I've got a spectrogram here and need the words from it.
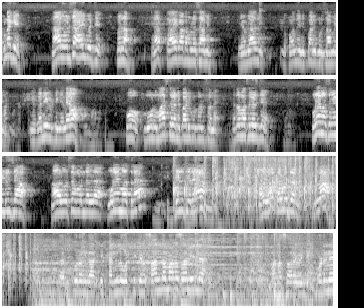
பிள்ளைக்கு நாலு வருஷம் ஆகி போச்சு. புரியுதா? ஏன்னா தலை காட்ட முடியல சாமி. எப்படியாவது இந்த குழந்தைய நிப்பாட்டி கொடு சாமி. நீங்கள் கண்ணீர் விட்டீங்க இல்லையா? போ மூணு மாதத்தில் நிப்பாட்டி கொடுக்குறேன்னு சொன்னேன். எத்தனை மாதம் நின்றுச்சு மூணே மாசம் நின்றுச்சா நாலு வருஷம் குழந்தை இல்லை. மூணே மாதத்தில் நின்றுச்சு இல்லையா? அதுதான் கருவன் சாமி. புரியுதா? கற்பூரங்காட்டி கண்ணில் ஒத்திக்கிற சாந்தமான சாமி இல்லை. மனசார வேண்டி உடனே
